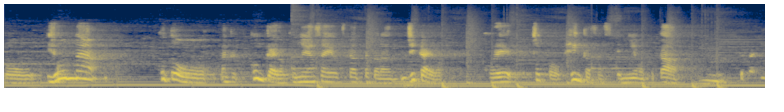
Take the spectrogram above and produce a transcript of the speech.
こういろんなことをなんか今回はこの野菜を使ったから次回はこれちょっと変化させてみようとかうん。やっぱり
